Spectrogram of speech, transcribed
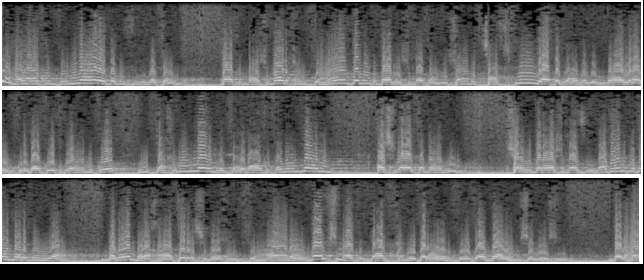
شو حياة الدنيا وبالزينة تاک ماشمار امتحان کنی که بار شما بانشان چسبی یا بجانب الله یا خدا کوت بیانی کو. این تخلیل نہیں پیدا تمام نہیں اشیاء تمامی شان برای شما زینت هم کتن در دنیا. بلے بڑا خاطر شما امتحان ہے شما تو درک کنی در آن دوتا مال ہمشنوشی بل ها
